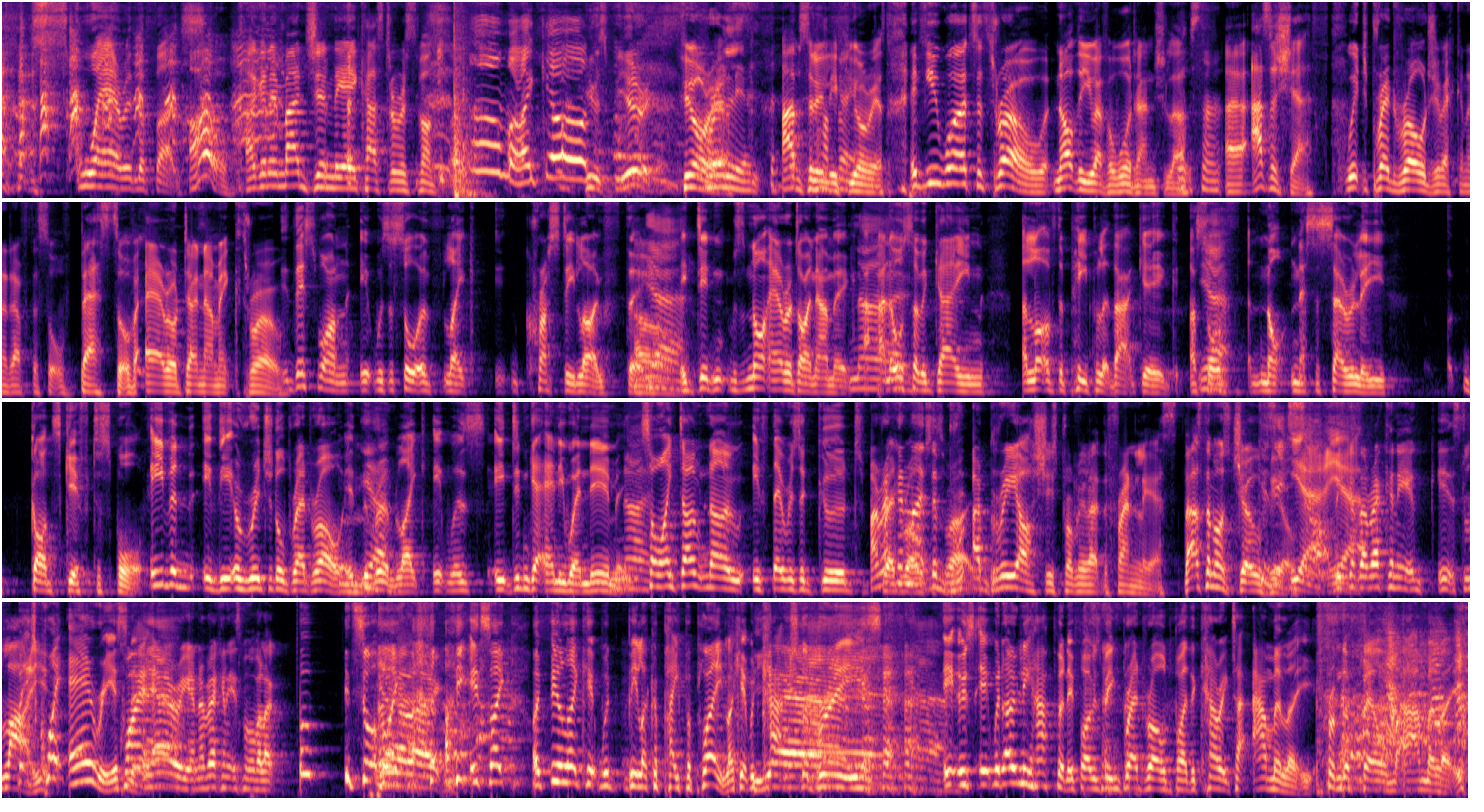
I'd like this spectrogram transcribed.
square in the face. Oh, I can imagine the Acaster response. Oh my god. He was furious. Furious. Brilliant. Absolutely Love it. furious. If you were to throw, not that you ever would, Angela, What's that? Uh, as a chef, which bread roll do you reckon I'd have the sort of best sort of aerodynamic throw? This one, it was a sort of like crusty loaf thing. Oh. Yeah. It didn't was not aerodynamic. No. And also again, a lot of the people at that gig are sort Yeah. of not necessarily God's gift to sport. Even in the original bread roll in the Yeah. room, like it was, it didn't get anywhere near me. No. So I don't know if there is a good I reckon roll like the br- a brioche is probably like the friendliest. That's the most jovial. it's Yeah, soft. yeah. Because I reckon it, it's light, but it's quite airy, isn't quite it? airy, and I reckon it's more of a like boop. It's sort of like, Yeah, like- it's like I feel like it would be like a paper plane, like it would catch Yeah. the breeze. It was. It would only happen if I was being bread rolled by the character Amelie from the film Amelie.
